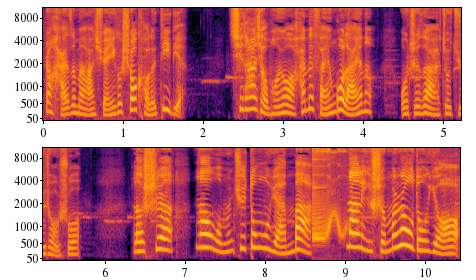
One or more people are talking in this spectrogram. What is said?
让孩子们啊选一个烧烤的地点。其他小朋友啊还没反应过来呢，我侄子啊就举手说：“老师，那我们去动物园吧，那里什么肉都有。”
